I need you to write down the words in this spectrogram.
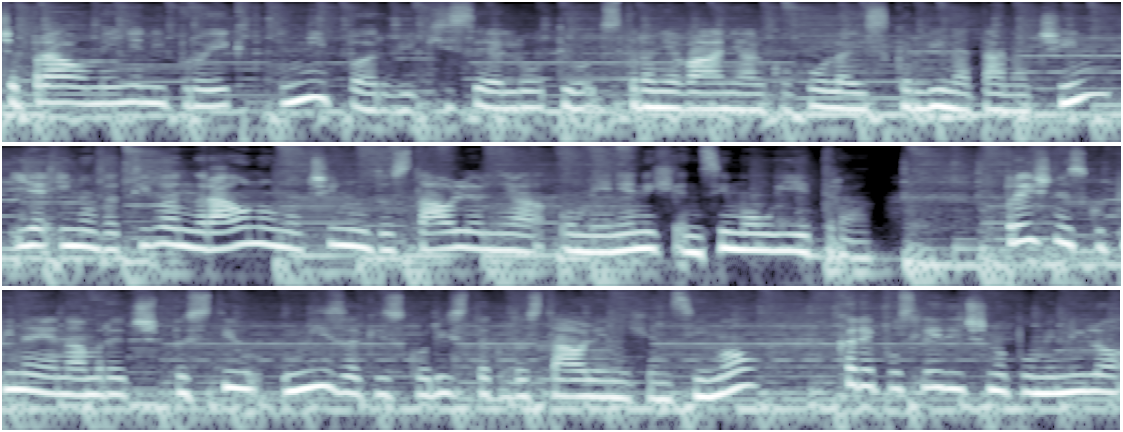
Čeprav omenjeni projekt ni prvi, ki se je lotil odstranjevanja alkohola iz krvi na ta način, je inovativen ravno v načinu dostavljanja omenjenih encimov v jedra. Prejšnje skupine je namreč pestil nizek izkoristek dostavljenih encimov, kar je posledično pomenilo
